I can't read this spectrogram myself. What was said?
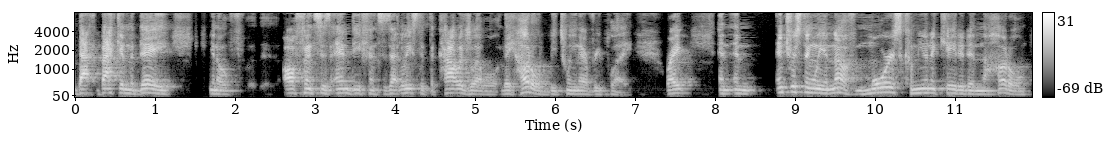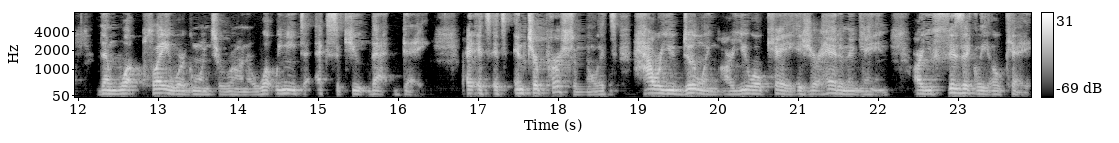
back back in the day you know offenses and defenses, at least at the college level, they huddled between every play, right? And and interestingly enough, more is communicated in the huddle than what play we're going to run or what we need to execute that day. Right? It's it's interpersonal. It's how are you doing? Are you okay? Is your head in the game? Are you physically okay?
